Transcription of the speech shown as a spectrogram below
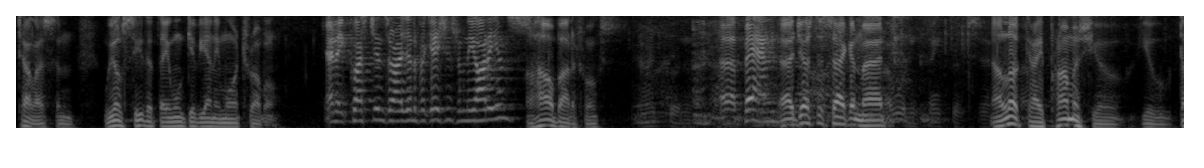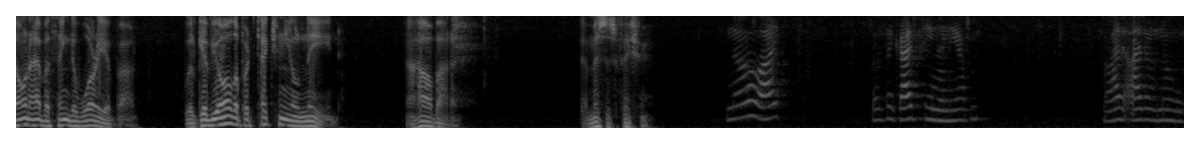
tell us, and we'll see that they won't give you any more trouble. Any questions or identifications from the audience? Now, how about it, folks? I couldn't. Uh, Ben. Uh, just a second, Matt. I wouldn't think that. Now, look, I promise you, you don't have a thing to worry about. We'll give you all the protection you'll need. Now, how about it? Uh, Mrs. Fisher. No, I don't think I've seen any of them. No, I, I don't know them.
